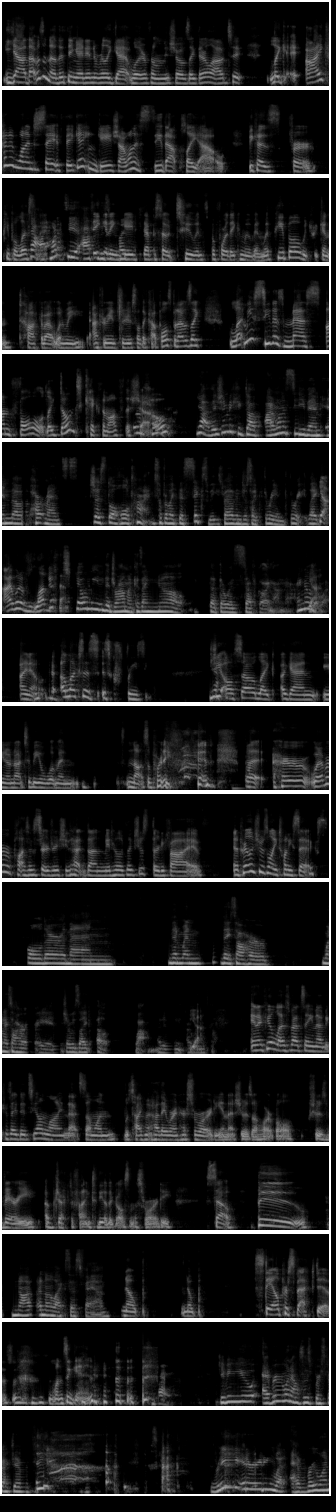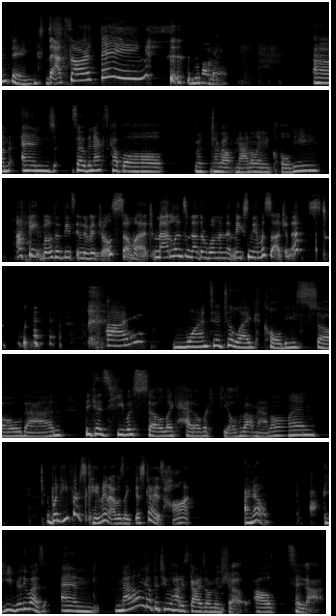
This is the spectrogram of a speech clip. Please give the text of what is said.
Yeah, that was another thing I didn't really get while they were filming the show. I was like, they're allowed to, like, I kind of wanted to say if they get engaged, I want to see that play out because for people listening, Yeah, I want to see it after they get engaged episode two and before they can move in with people, which we can talk about when we after we introduce all the couples. But I was like, let me see this mess unfold. Like, don't kick them off the For show. sure. Yeah, they shouldn't be kicked off. I want to see them in the apartments just the whole time. So for like the six weeks rather than just like three and three. Like, Yeah, I would have loved just that. show me the drama because I know that there was stuff going on there. I know Yeah. there was. I know. Alexis is crazy. She Yeah. also, like, again, you know, not to be a woman not supporting women, but her, whatever plastic surgery she'd had done made her look like she was 35. And apparently she was only 26. older and then then when they saw her when I saw her age, I was like, oh wow, I didn't I Yeah. And I feel less bad saying that because I did see online that someone was talking about how they were in her sorority and that she was a horrible, she was very objectifying to the other girls in the sorority. So, boo. not an Alexis fan. Nope. Nope. Stale perspective once again. Right. Giving you everyone else's perspective, exactly. Reiterating what everyone thinks. That's our thing. Love it. Um, and so the next couple, we're going to talk about Madeline and Colby. I hate both of these individuals so much. Madeline's another woman that makes me a misogynist. I wanted to like Colby so bad because he was so like head over heels about Madeline. When he first came in, I was like, this guy is hot. I know. Uh, He really was. And Madeline got the two hottest guys on the show. I'll say that.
